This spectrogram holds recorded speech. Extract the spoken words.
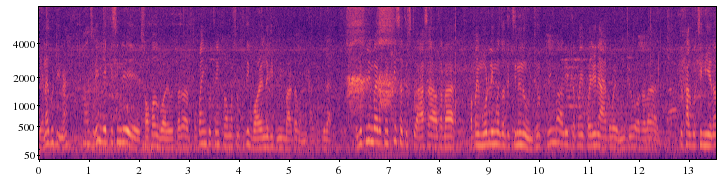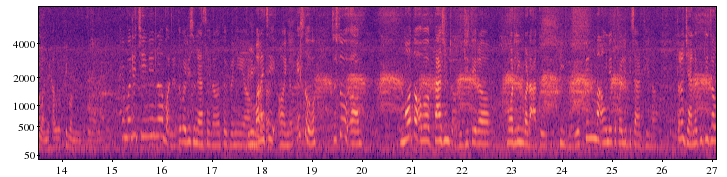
झेनाकुटीमा। फिल्म एक किसिमले सफल भयो तर तपाईँको चाहिँ प्रमोसन त्यति भएन कि फिल्मबाट भन्ने खालको कुरा यो फिल्मबाट चाहिँ के छ त्यस्तो आशा अथवा तपाईँ मोडलिङमा जति चिनिनुहुन्थ्यो फिल्ममा अलिक तपाईँ पहिले नै आएको भए हुन्थ्यो अथवा त्यो खालको चिनिएन भन्ने खालको के भन्नुहुन्छ त्यो? खै मैले चिनिनँ भनेर त कहिले सुनेको छैन तै पनि अ, फिल्मबाट? मलाई चाहिँ होइन यस्तो हो जस्तो म त अब प्याजेन्टहरू जितेर मोडलिङबाट आएको फिल हो यो फिल्ममा आउने त कहिले विचार थिएन तर झ्यानकुटी जब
